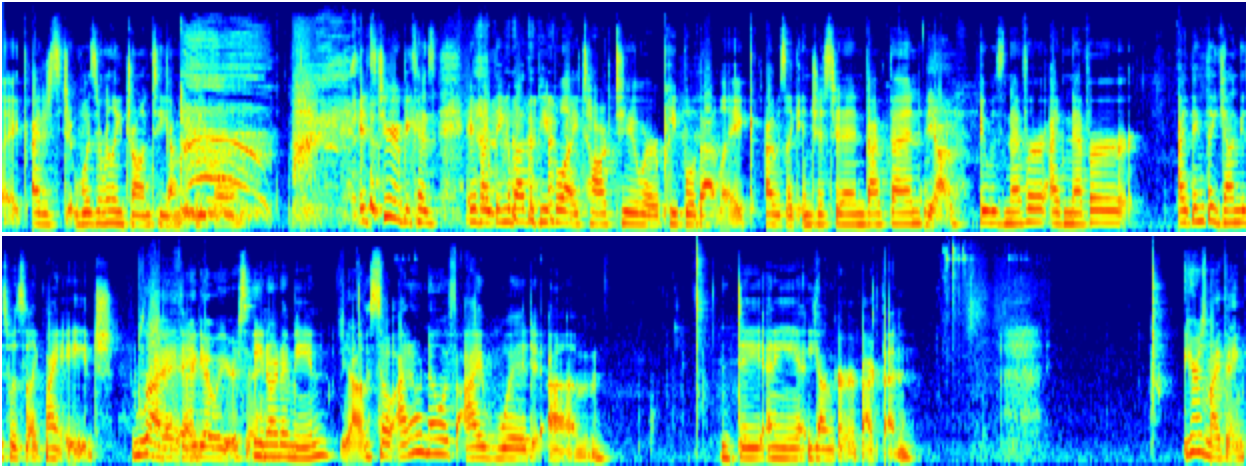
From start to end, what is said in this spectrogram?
Like, I just wasn't really drawn to younger people. it's true because if I think about the people I talked to or people that, like, I was, like, interested in back then, Yeah. it was never, I've never, I think the youngest was, like, my age. Right, I get what you're saying. You know what I mean? Yeah. So I don't know if I would um, date any younger back then. here's my thing.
